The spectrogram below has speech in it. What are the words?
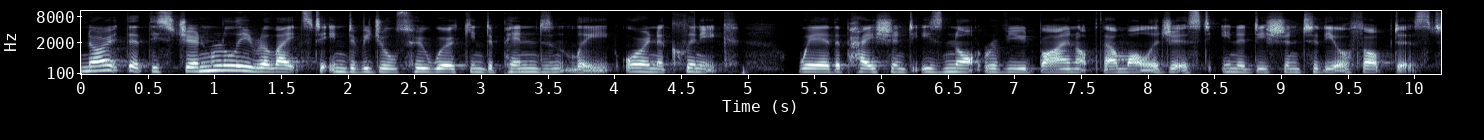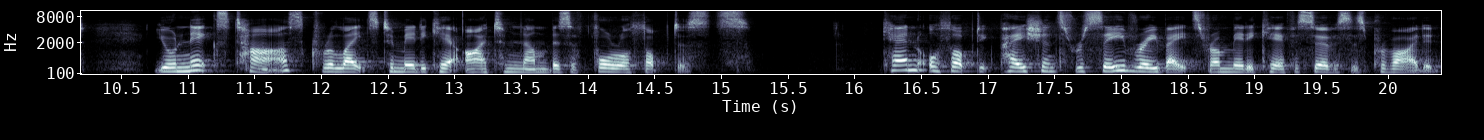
Note that this generally relates to individuals who work independently or in a clinic where the patient is not reviewed by an ophthalmologist in addition to the orthoptist. Your next task relates to Medicare item numbers for orthoptists. Can orthoptic patients receive rebates from Medicare for services provided?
